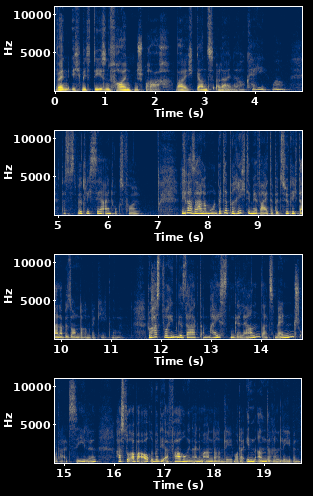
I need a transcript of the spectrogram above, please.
Wenn ich mit diesen Freunden sprach, war ich ganz alleine. Okay, wow. Das ist wirklich sehr eindrucksvoll. Lieber Salomon, bitte berichte mir weiter bezüglich deiner besonderen Begegnungen. Du hast vorhin gesagt, am meisten gelernt als Mensch oder als Seele, hast du aber auch über die Erfahrung in einem anderen Leben oder in anderen Leben.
